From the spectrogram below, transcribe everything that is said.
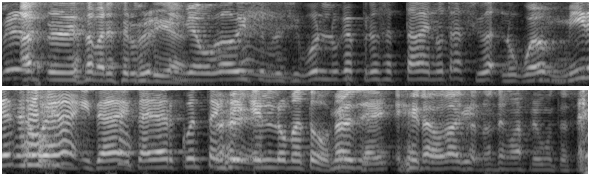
antes de desaparecer un día. Y mi abogado dice, pero si vos Lucas Penosa estaba en otra ciudad, no weón, mira esa weá y te, vas- y te vas a dar cuenta que él lo mató. No, el abogado dice, no tengo más preguntas.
